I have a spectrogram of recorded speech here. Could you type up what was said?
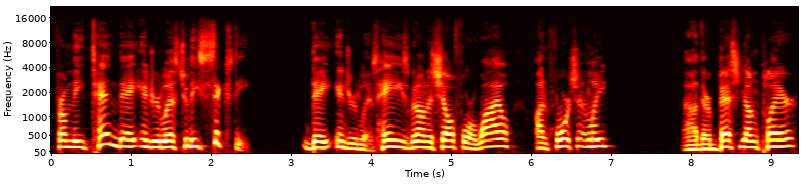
from the 10 day injured list to the 60 day injured list. Hayes been on the shelf for a while. Unfortunately, uh, their best young player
